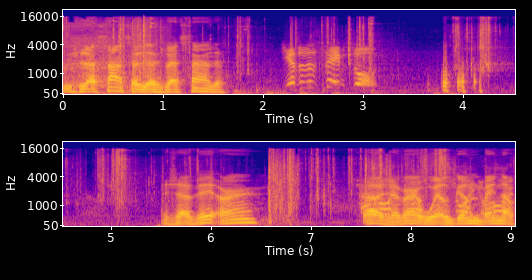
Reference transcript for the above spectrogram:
Je, je la sens, celle-là, je la sens, là. J'avais un. Ah, j'avais un wellgun bien normal.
